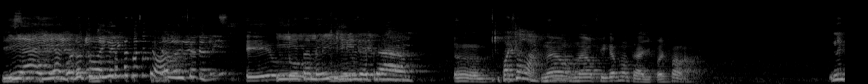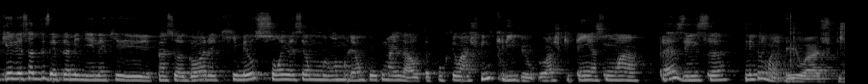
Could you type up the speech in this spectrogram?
E- E aí agora eu tô ainda mais ansiosa e feliz. Eu E tô... também queria dizer pra. Ah, Pode falar. não, não, fica à vontade, pode falar. Eu queria só dizer pra menina que passou agora que meu sonho é ser uma mulher um pouco mais alta, porque eu acho incrível. Eu acho que tem assim uma presença sem tamanho. Eu acho que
